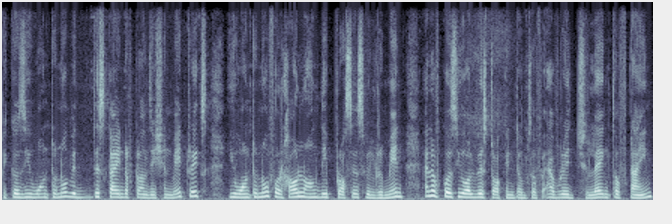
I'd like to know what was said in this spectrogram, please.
because you want to know with this kind of transition matrix, you want to know for how long the process will remain. And of course, you always talk in terms of average length of time,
